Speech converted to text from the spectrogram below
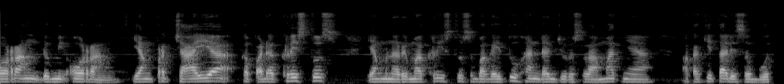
orang demi orang yang percaya kepada Kristus, yang menerima Kristus sebagai Tuhan dan Juru Selamatnya, maka kita disebut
